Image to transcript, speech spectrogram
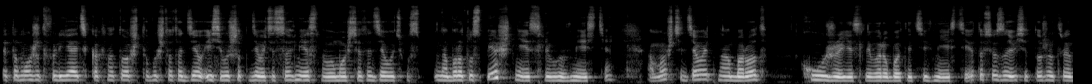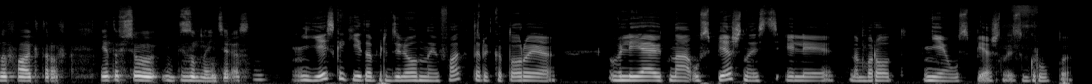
это может влиять как на то, что вы что-то делаете, если вы что-то делаете совместно, вы можете это делать, наоборот, успешнее, если вы вместе, а можете делать, наоборот, хуже, если вы работаете вместе. Это все зависит тоже от ряда факторов. И это все безумно интересно. Есть какие-то определенные факторы, которые влияют на успешность или, наоборот, неуспешность группы?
